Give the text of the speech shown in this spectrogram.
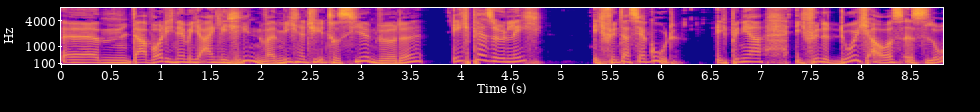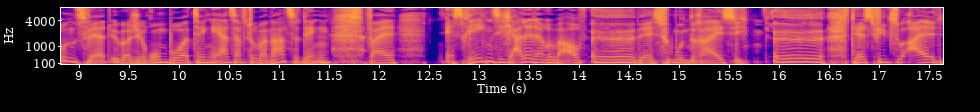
Ähm, da wollte ich nämlich eigentlich hin, weil mich natürlich interessieren würde, ich persönlich, ich finde das ja gut. Ich bin ja, ich finde durchaus es lohnenswert, über Jerome Boateng ernsthaft drüber nachzudenken, weil es regen sich alle darüber auf, äh, der ist 35, äh, der ist viel zu alt,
